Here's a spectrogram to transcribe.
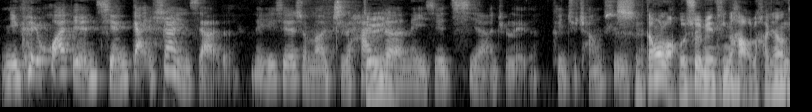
你可以花点钱改善一下的那一些什么止鼾的那些器啊之类的，可以去尝试一下。是，但我老婆睡眠挺好了，好像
